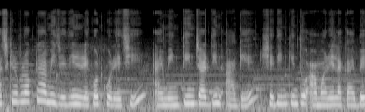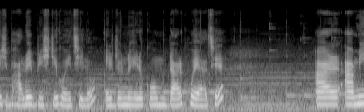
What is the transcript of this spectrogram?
আজকের ব্লগটা আমি যেদিন রেকর্ড করেছি আই মিন তিন চার দিন আগে, সেদিন কিন্তু আমার এলাকায় বেশ ভালোই বৃষ্টি হয়েছিল, এর জন্য এরকম ডার্ক হয়ে আছে। আর আমি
